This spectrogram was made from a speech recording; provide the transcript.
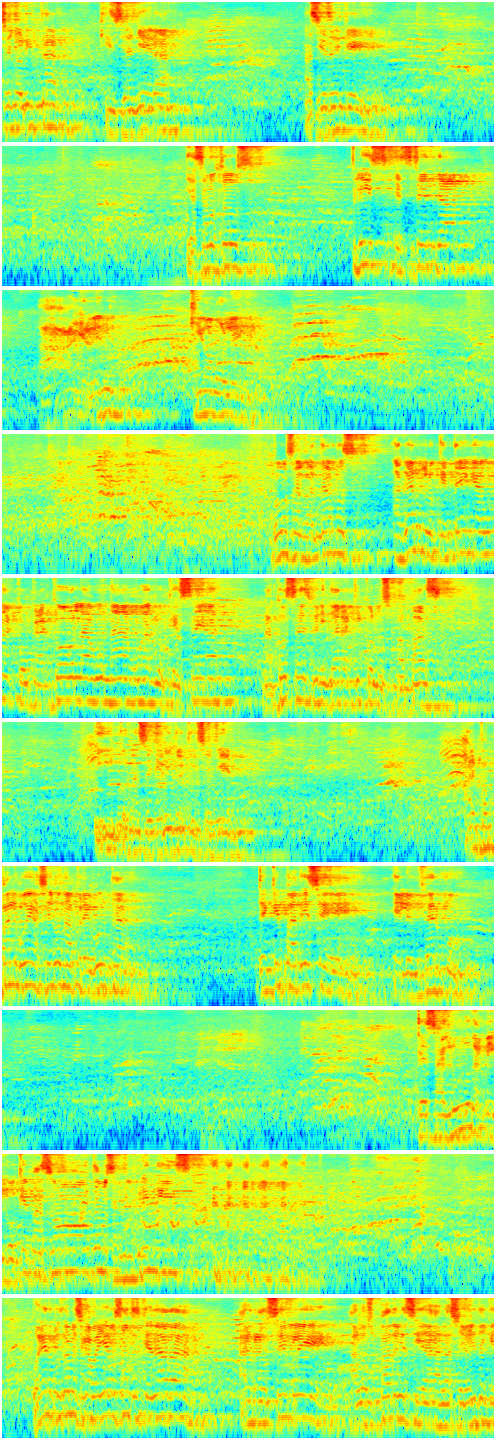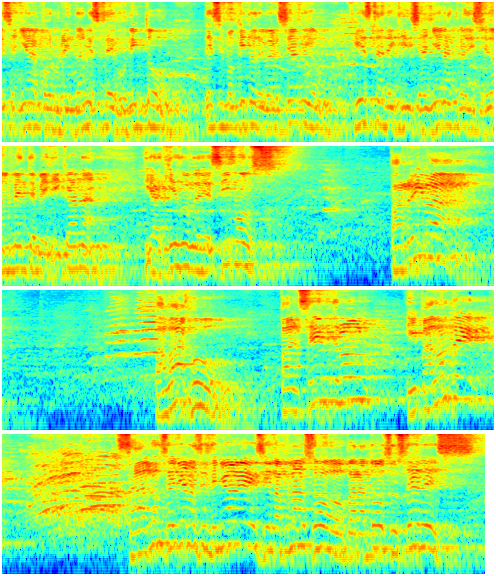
Señorita quinceañera. Así es de que ya estamos todos. Please stand up. Ah, ya vieron. Qué óvole. Vamos a levantarnos. Agarre lo que tenga, una Coca-Cola, un agua, lo que sea. La cosa es brindar aquí con los papás y con la señorita quinceañera. Papá le voy a hacer una pregunta. ¿De qué padece el enfermo? Te saluda, amigo. ¿Qué pasó? Estamos en el brindis. bueno, pues damas y caballeros, antes que nada, agradecerle a los padres y a la señorita quinceañera por brindar este bonito décimo quinto aniversario, fiesta de quinceañera tradicionalmente mexicana. Y aquí es donde decimos, para arriba, abajo, para el centro y para dónde. Salud, señoras y señores, y el aplauso para todos ustedes.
